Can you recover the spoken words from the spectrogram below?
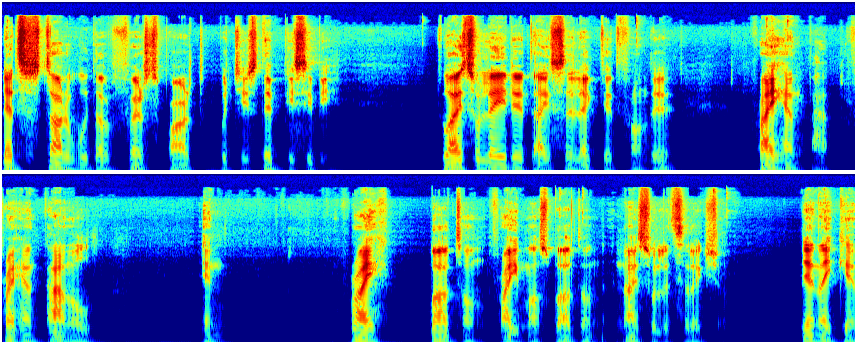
Let's start with our first part, which is the PCB. To isolate it, I selected from the right hand, right hand panel and right button, right mouse button and isolate selection. Then I can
